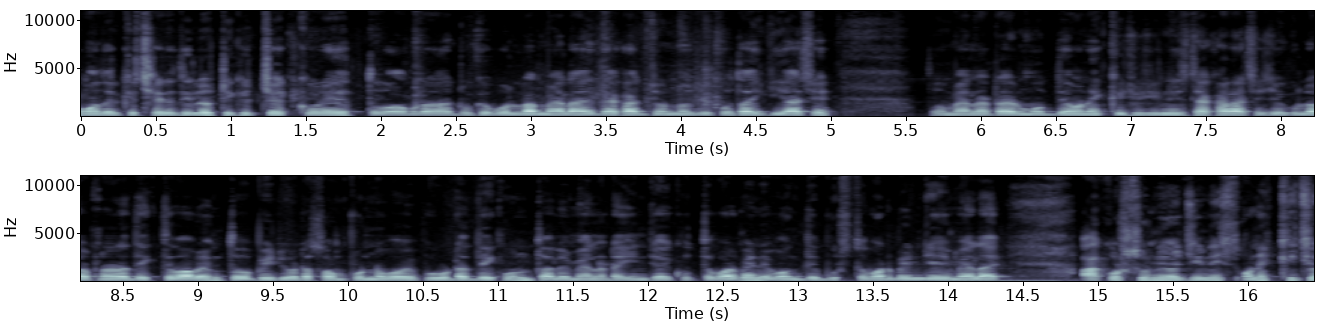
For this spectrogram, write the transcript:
আমাদেরকে ছেড়ে দিল টিকিট চেক করে। তো আমরা ঢুকে পড়লাম মেলায় দেখার জন্য যে কোথায় কি আছে। তো মেলাটার মধ্যে অনেক কিছু জিনিস দেখার আছে যেগুলো আপনারা দেখতে পাবেন। তো ভিডিওটা সম্পূর্ণভাবে পুরোটা দেখুন, তাহলে মেলাটা এনজয় করতে পারবেন এবং বুঝতে পারবেন যে এই মেলায় আকর্ষণীয় জিনিস, অনেক কিছু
